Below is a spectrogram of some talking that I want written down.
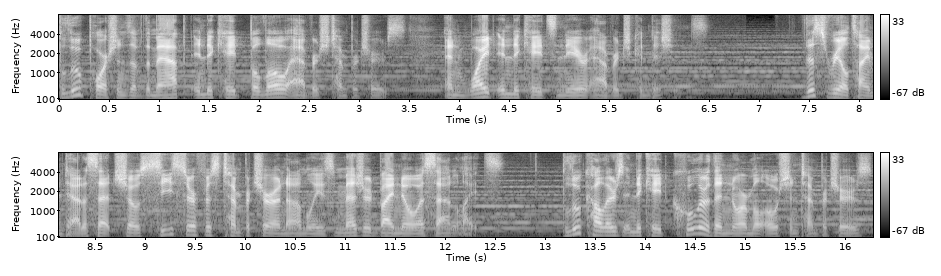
blue portions of the map indicate below average temperatures, and white indicates near average conditions. This real-time dataset shows sea surface temperature anomalies measured by NOAA satellites. Blue colors indicate cooler than normal ocean temperatures,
